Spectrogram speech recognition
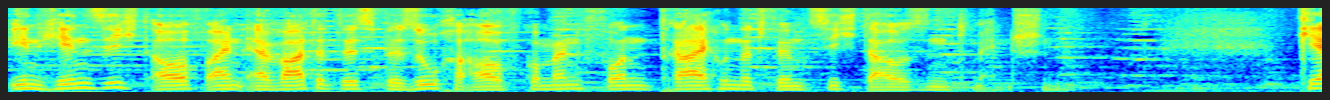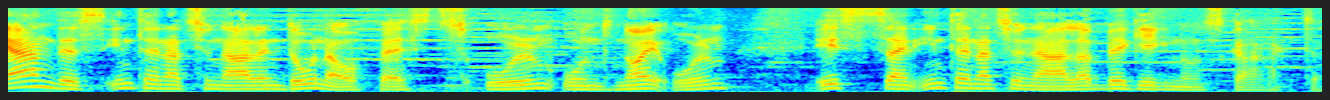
In Hinsicht auf ein erwartetes Besucheraufkommen von 350.000 Menschen. Kern des internationalen Donaufests Ulm und Neu-Ulm ist sein internationaler Begegnungscharakter.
